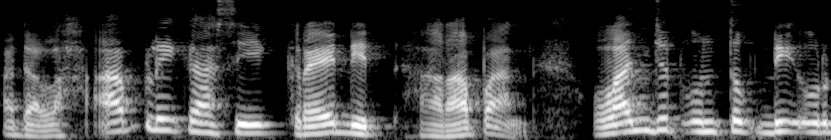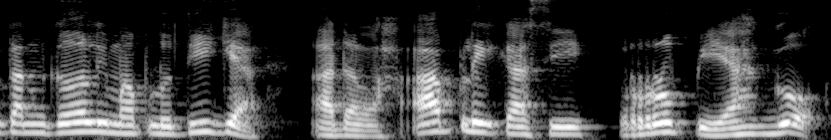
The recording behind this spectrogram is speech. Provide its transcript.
adalah aplikasi Kredit Harapan. Lanjut untuk di urutan ke-53 adalah aplikasi Rupiah Go.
